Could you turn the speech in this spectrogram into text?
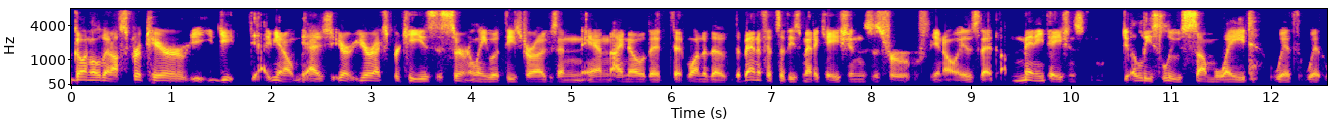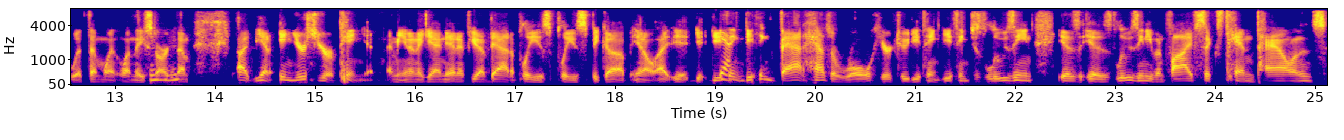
going a little bit off script here, you, you know, as your your expertise is certainly with these drugs, and and I know that that one of the the benefits of these medications is for you know is that many patients at least lose some weight with with with them when, when they start mm-hmm. them. Uh, you know, in your your opinion, I mean, and again, and if you have data, please please speak up. You know, do you yeah. think do you think that has a role here too? Do you think do you think just losing is is losing even five, six, ten pounds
